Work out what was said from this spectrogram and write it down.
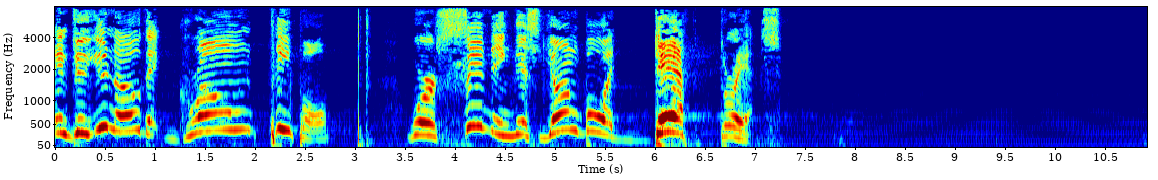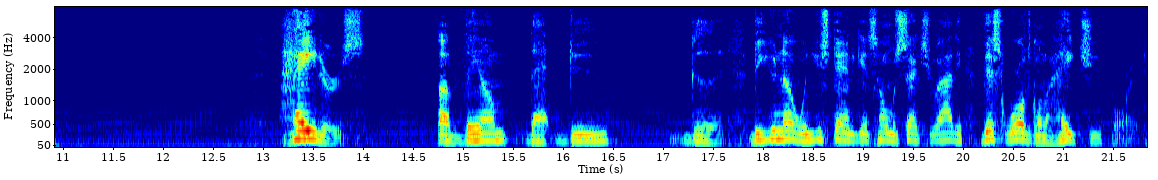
And do you know that grown people were sending this young boy death threats? Haters of them that do good. Do you know when you stand against homosexuality, this world's going to hate you for it?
